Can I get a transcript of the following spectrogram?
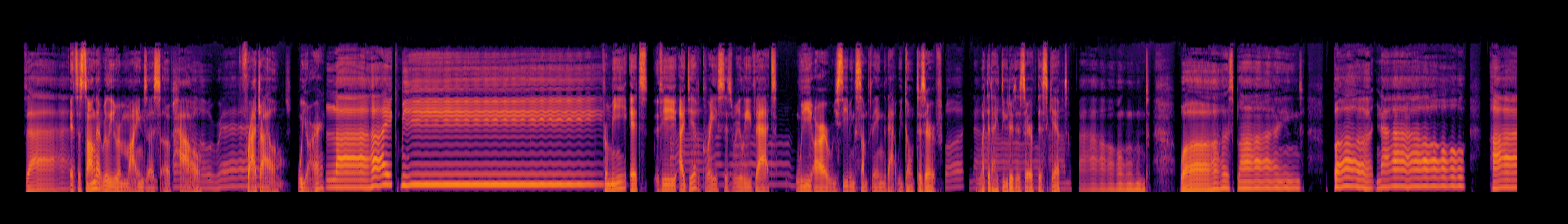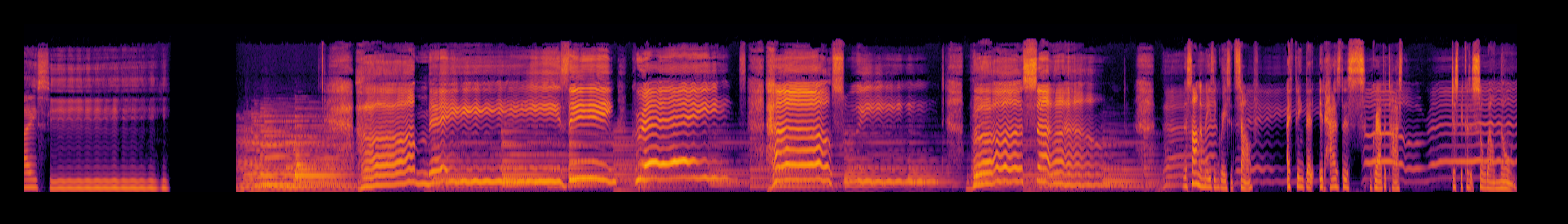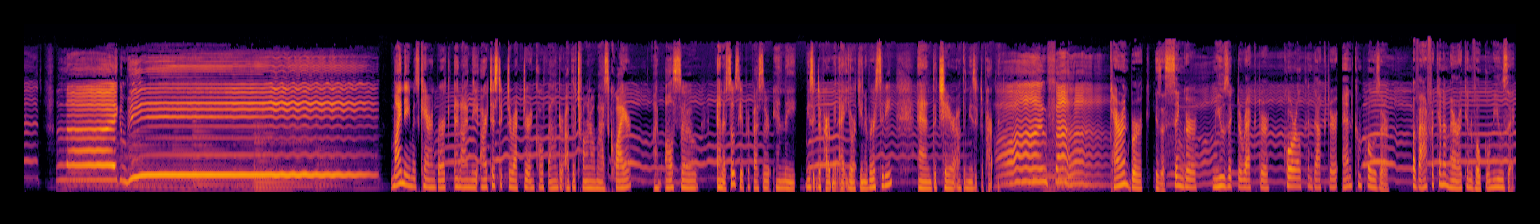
that. It's a song that really reminds us of how fragile we are. Like me. For me, it's the idea of grace is really that we are receiving something that we don't deserve. What did I do to deserve this gift? Found was blind, but now I see. Amazing the sound. The song Amazing Grace itself, I think that it has this gravitas just because it's so well known. Like me. My name is Karen Burke, and I'm the artistic director and co founder of the Toronto Mass Choir. I'm also an associate professor in the music department at York University and the chair of the music department. Karen Burke is a singer, music director, choral conductor, and composer of African American vocal music.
